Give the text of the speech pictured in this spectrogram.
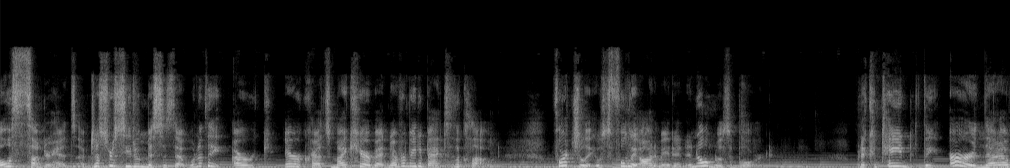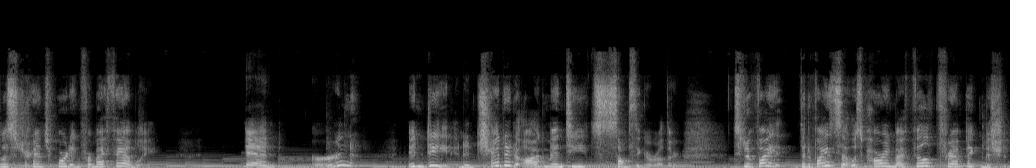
Oh, thunderheads. I've just received a message that one of the aerocrats in my caravan never made it back to the cloud. Fortunately, it was fully automated and no one was aboard. But it contained the urn that I was transporting for my family. An urn? Indeed, an enchanted augmentee something or other. To device, the device that was powering my philanthropic mission.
